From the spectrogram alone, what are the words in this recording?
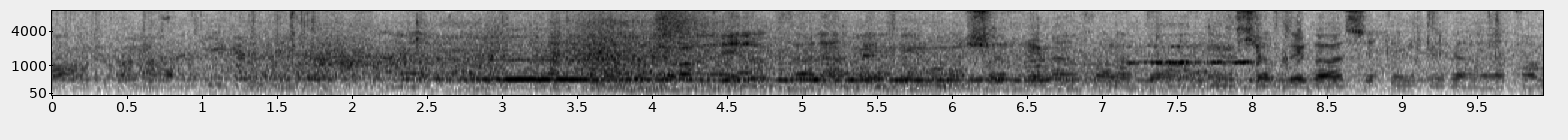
ولا رب الفلق من شر ما خلق ومن شر غاسق إذا وقب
